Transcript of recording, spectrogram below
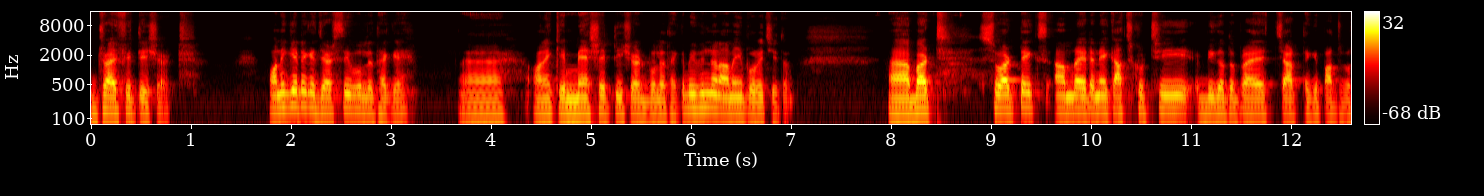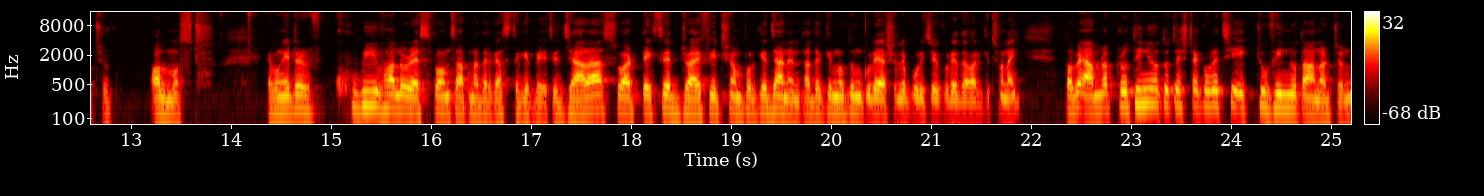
ড্রাই ফিট টি শার্ট অনেকে এটাকে জার্সি বলে থাকে অনেকে ম্যাশের টি শার্ট বলে থাকে, বিভিন্ন নামেই পরিচিত। বাট সোয়ারটেক্স আমরা এটা নিয়ে কাজ করছি বিগত প্রায় চার থেকে পাঁচ বছর অলমোস্ট এবং এটার খুবই ভালো রেসপন্স আপনাদের কাছ থেকে পেয়েছে। যারা সোয়ারটেক্সের ড্রাই ফিট সম্পর্কে জানেন, তাদেরকে নতুন করে আসলে পরিচয় করে দেওয়ার কিছু নাই। তবে আমরা প্রতিনিয়ত চেষ্টা করেছি একটু ভিন্নতা আনার জন্য।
